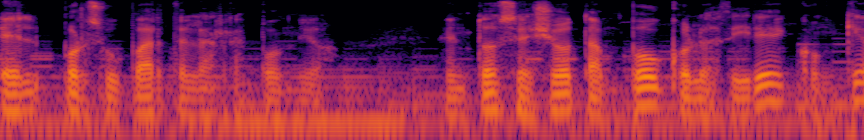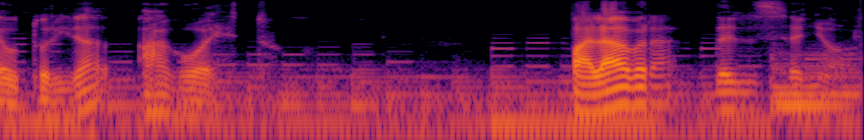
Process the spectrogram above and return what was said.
Él por su parte les respondió, entonces yo tampoco les diré con qué autoridad hago esto. Palabra del Señor.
